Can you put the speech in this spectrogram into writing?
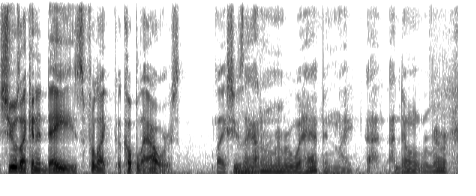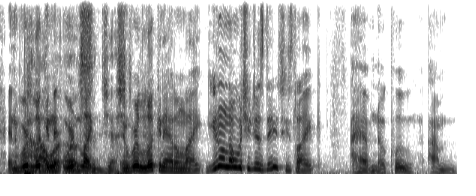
she was like in a daze for like a couple of hours. Like she was like, hmm. I don't remember what happened. Like I, I don't remember. And we're looking at we're like suggestion. and we're looking at him like, you don't know what you just did. She's like, I have no clue. I'm.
